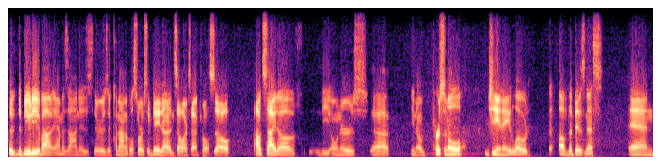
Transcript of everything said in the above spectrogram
the, the beauty about Amazon is there is a canonical source of data in Seller Central. So outside of the owner's, uh, you know, personal G&A load of the business and,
